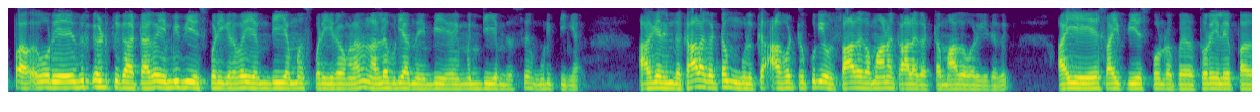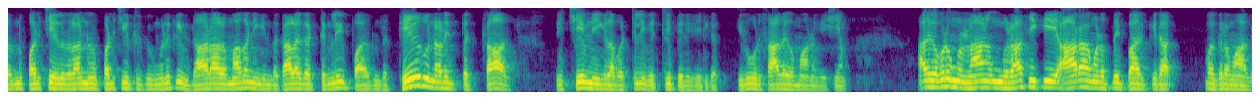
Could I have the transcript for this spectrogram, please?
இப்போ ஒரு எதிர் எடுத்துக்காட்டாக எம்பிபிஎஸ் படிக்கிறவ எம்டி எம்எஸ் நல்லபடியாக அந்த எம்பி எம்டி முடிப்பீங்க. ஆகையால் இந்த காலகட்டம் உங்களுக்கு அவற்றுக்குரிய ஒரு சாதகமான காலகட்டமாக வருகிறது. ஐஏஎஸ் ஐபிஎஸ் போன்ற துறையிலே ப பரீட்சை எழுதலாம்னு படிச்சுக்கிட்டு இருக்கவங்களுக்கு தாராளமாக நீங்கள் இந்த காலகட்டங்களில் இப்போ இந்த தேர்வு நடைபெற்றால் நிச்சயம் நீங்கள் அவற்றில் வெற்றி பெறுவீர்கள். இது ஒரு சாதகமான விஷயம். அதுக்கப்புறம் உங்கள் நான் உங்கள் ராசிக்கு ஆறாம் இடத்தை பார்க்கிறார் வக்ரமாக.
